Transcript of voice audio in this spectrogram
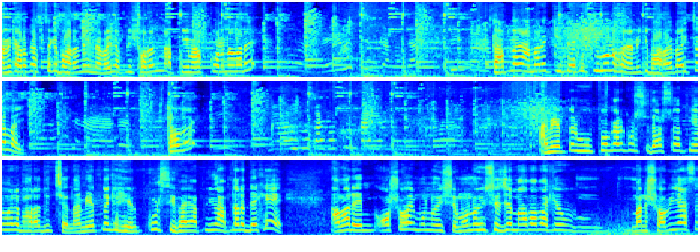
আমি কারও কাছ থেকে ভাড়া নেই না ভাই আপনি সরেন আপনি মাফ করেন আমারে। তা আপনার আমার কি দেখে কি মনে হয়? আমি কি ভাড়ায় বাইক চালাই? তাহলে? আমি আপনার উপকার করছি। দ্যাটস আপনি আমার ভাড়া দিচ্ছেন। আমি আপনাকে হেল্প করছি ভাই। আপনি আপনারা দেখে আমার এম- অসহায় মনে হয়েছে মনে হয়েছে যে মা বাবা কেউ মানে সবই আছে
